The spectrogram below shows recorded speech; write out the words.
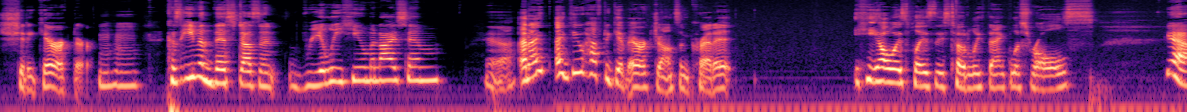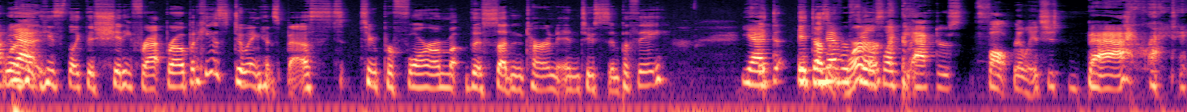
shitty character. mm-hmm because even this doesn't really humanize him Yeah. And I, I do have to give Eric Johnson credit. He always plays these totally thankless roles yeah where yeah he, he's like this shitty frat bro, but he is doing his best to perform this sudden turn into sympathy. Yeah, It- it, d- it it, doesn't never work. feels like the actor's fault, really. It's just bad writing.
